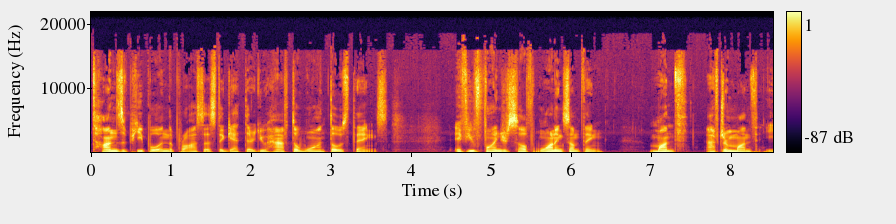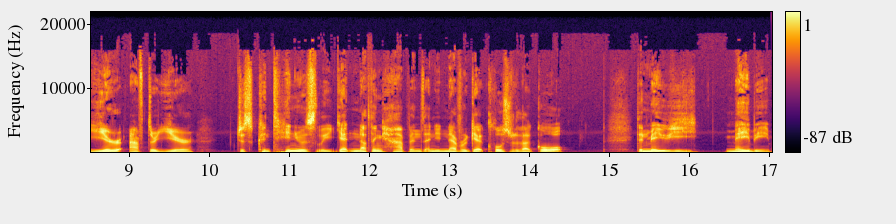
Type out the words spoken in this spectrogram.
tons of people in the process to get there. You have to want those things. If you find yourself wanting something month after month, year after year, just continuously, yet nothing happens and you never get closer to that goal, then maybe, maybe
